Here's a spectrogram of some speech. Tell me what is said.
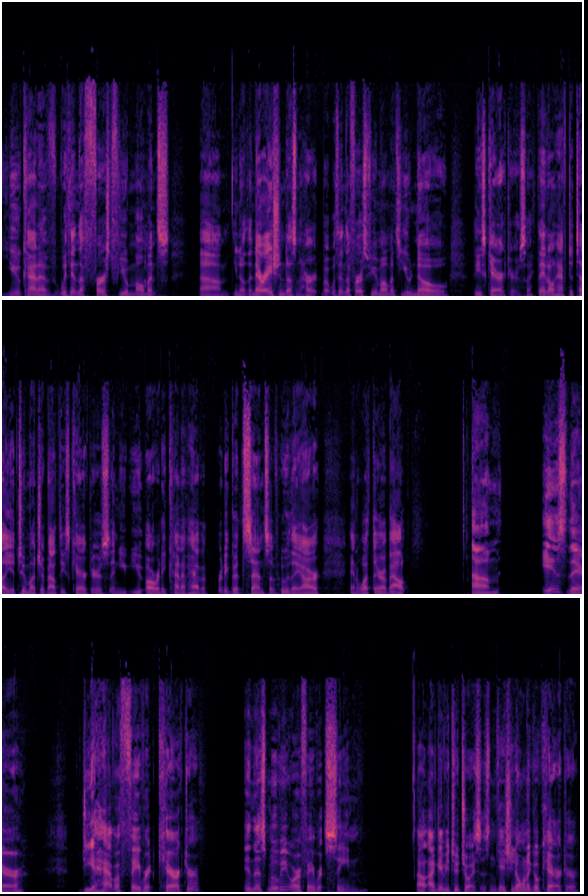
you kind of within the first few moments um, you know the narration doesn't hurt but within the first few moments you know these characters. Like they don't have to tell you too much about these characters and you, you already kind of have a pretty good sense of who they are and what they're Mhm. about um, is there do you have a favorite character in this movie or a favorite scene I'll, I'll give you two choices in case you don't want to go character.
